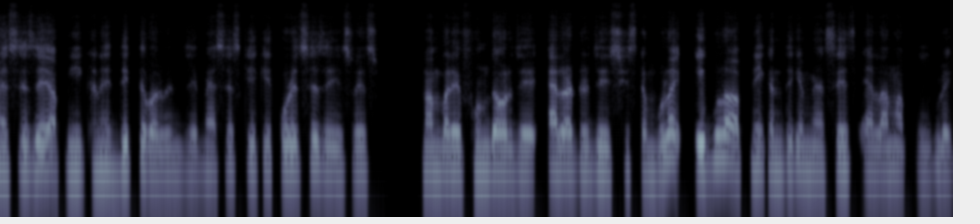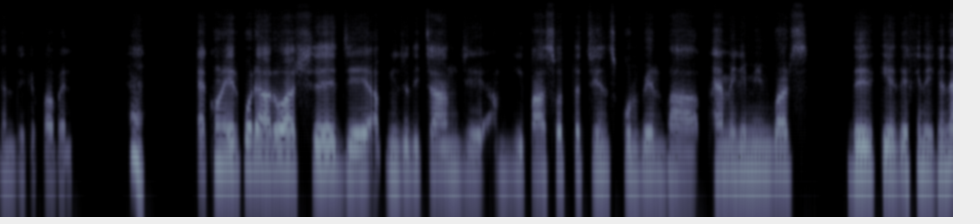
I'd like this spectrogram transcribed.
মেসেজে আপনি এখানে দেখতে পারবেন যে মেসেজ কে, কে করেছে যে নাম্বারে ফোন দেওয়ার যে অ্যালার্ট এর যে সিস্টেমগুলো এগুলো আপনি এখান থেকে মেসেজ, অ্যালার্ম আপনি এগুলো এখান থেকে পাবেন। হ্যাঁ? এখন এরপরে আরও আসে যে আপনি যদি চান যে আপনি পাসওয়ার্ডটা চেঞ্জ করবেন বা ফ্যামিলি মেম্বার্স দেরকে দেখেন এখানে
